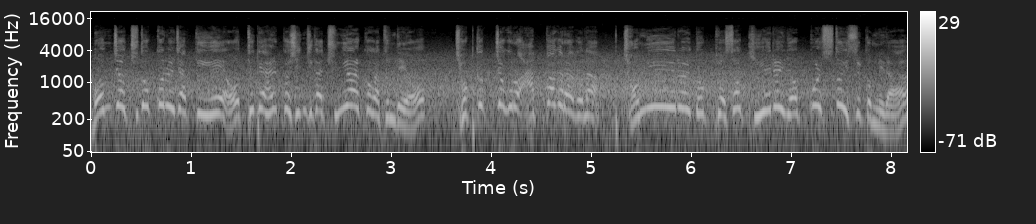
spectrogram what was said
먼저 주도권을 잡기 위해 어떻게 할 것인지가 중요할 것 같은데요. 적극적으로 압박을 하거나 점유율을 높여서 기회를 엿볼 수도 있을 겁니다.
